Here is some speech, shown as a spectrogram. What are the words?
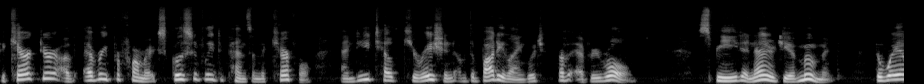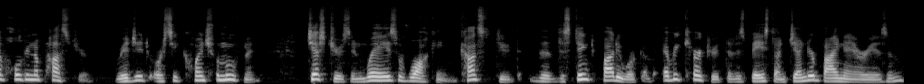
The character of every performer exclusively depends on the careful and detailed curation of the body language of every role. Speed and energy of movement, the way of holding a posture, rigid or sequential movement, gestures and ways of walking constitute the distinct bodywork of every character that is based on gender binaryism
